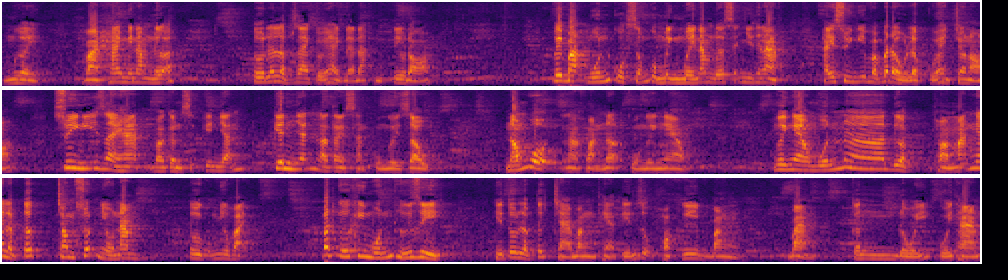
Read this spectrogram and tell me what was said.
10 và 20 năm nữa. Tôi đã lập ra kế hoạch để đạt mục tiêu đó. Vậy bạn muốn cuộc sống của mình 10 năm nữa sẽ như thế nào? Hãy suy nghĩ và bắt đầu lập kế hoạch cho nó. Suy nghĩ dài hạn và cần sự kiên nhẫn. Kiên nhẫn là tài sản của người giàu. Nóng vội là khoản nợ của người nghèo người nghèo muốn ờ, được thỏa mãn ngay lập tức trong suốt nhiều năm, tôi cũng như vậy. Bất cứ khi muốn thứ gì thì tôi lập tức trả bằng thẻ tiến dụng hoặc ghi bằng bảng cân đối cuối tháng.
